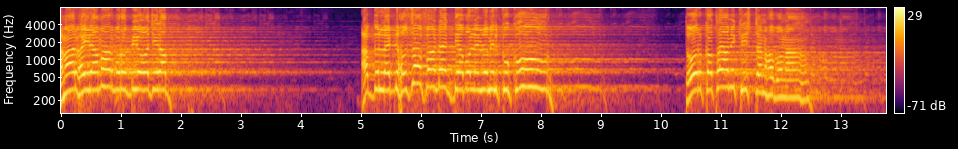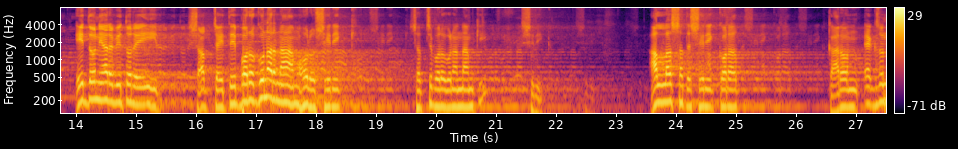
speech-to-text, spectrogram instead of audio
আমার ভাইরা, আমার মুরব্বী ওয়াজিরা আব্দুল্লাহ ইবনে হুজাফা ডাক দিয়া বললেন, রোমের কুকুর, তোর কথায় আমি খ্রিস্টান হব না। এই দুনিয়ার ভিতরে সবচাইতে বড় গুনার নাম হলো শিরিক। সবচেয়ে বড় গুনার নাম কি? শিরিক। আল্লাহর সাথে শিরিক করা। কারণ একজন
